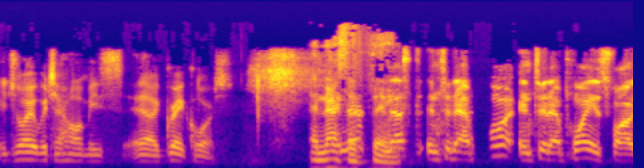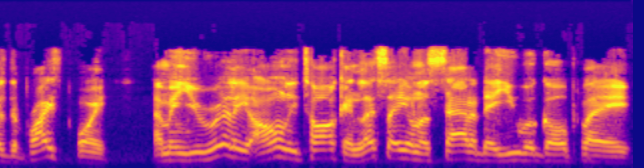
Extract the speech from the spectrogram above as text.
Enjoy it with your homies. Uh, great course. And that's and the thing. And, that's, and to that point, and to that point, as far as the price point, I mean, you're really are only talking. Let's say on a Saturday you would go play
